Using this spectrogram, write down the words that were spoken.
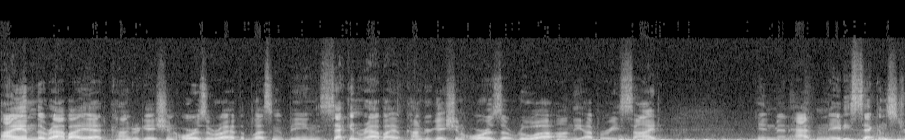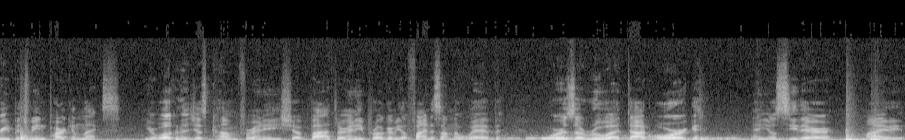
I am the rabbi at Congregation Or Zarua. I have the blessing of being the second rabbi of Congregation Or Zarua on the Upper East Side. in Manhattan, 82nd Street between Park and Lex. You're welcome to just come for any Shabbat or any program. You'll find us on the web, orzarua.org, and you'll see there my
